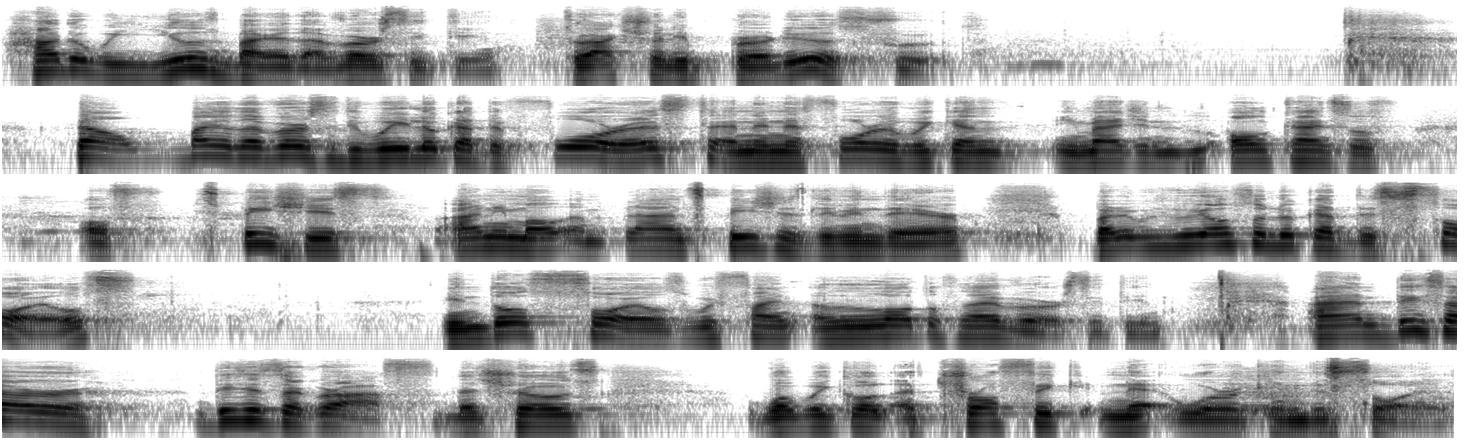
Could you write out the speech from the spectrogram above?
how do we use biodiversity to actually produce food? Now, biodiversity, we look at the forest, and in the forest we can imagine all kinds of, of species, animal and plant species living there. But if we also look at the soils, in those soils we find a lot of diversity. And these are, this is a graph that shows what we call a trophic network in the soil.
